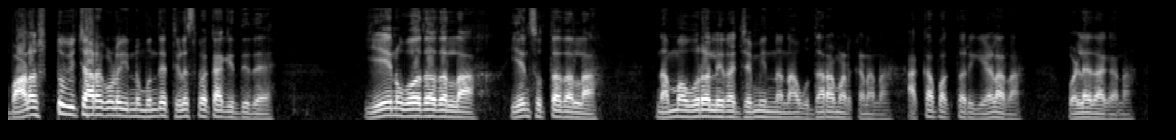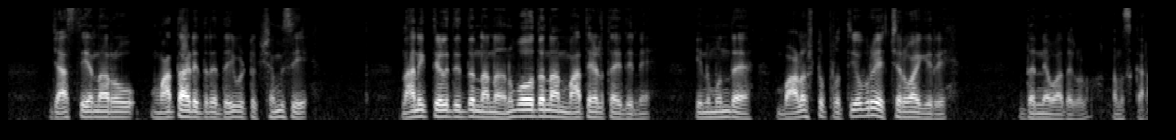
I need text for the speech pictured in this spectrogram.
ಭಾಳಷ್ಟು ವಿಚಾರಗಳು ಇನ್ನು ಮುಂದೆ ತಿಳಿಸ್ಬೇಕಾಗಿದ್ದಿದೆ. ಏನು ಓದೋದಲ್ಲ, ಏನು ಸುತ್ತೋದಲ್ಲ, ನಮ್ಮ ಊರಲ್ಲಿರೋ ಜಮೀನನ್ನ ನಾವು ಉದ್ಧಾರ ಮಾಡ್ಕೊಳ್ಳೋಣ ಅಕ್ಕಪಕ್ಕದವ್ರಿಗೆ ಹೇಳೋಣ, ಒಳ್ಳೇದಾಗಣ. ಜಾಸ್ತಿ ಏನಾದ್ರು ಮಾತಾಡಿದರೆ ದಯವಿಟ್ಟು ಕ್ಷಮಿಸಿ. ನನಗೆ ತಿಳಿದಿದ್ದ ನನ್ನ ಅನುಭವದ ನಾನು ಮಾತು ಹೇಳ್ತಾ ಇದ್ದೀನಿ. ಇನ್ನು ಮುಂದೆ ಭಾಳಷ್ಟು ಪ್ರತಿಯೊಬ್ಬರೂ ಎಚ್ಚರವಾಗಿರಿ. ಧನ್ಯವಾದಗಳು. ನಮಸ್ಕಾರ.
